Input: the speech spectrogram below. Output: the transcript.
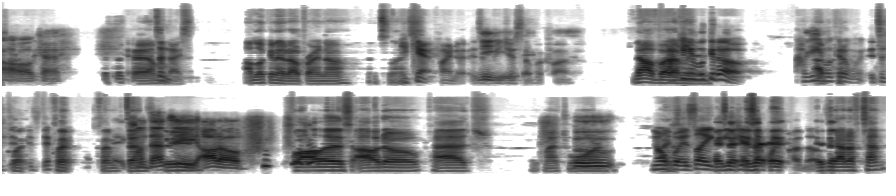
Sorry, Oh, okay. It's Yeah, okay. it's a I'm, nice. I'm looking it up right now. It's nice. You can't find it. It's a Yeah, BGS over five. No, but How I can you look it up? How can I you look at it put? It's a, Clint, it's different. Clint, Hey, Clint Condensi, Dempsey, auto. flawless auto patch match one. No, I- but it's like Is it- BGS is it- over it- five, though. Is it out of ten?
